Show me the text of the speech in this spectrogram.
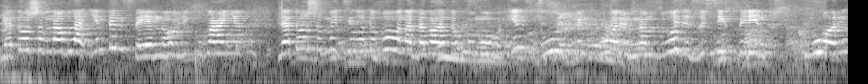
Для того, щоб вона була інтенсивного лікування, для того, щоб ми цілодобово надавали допомогу інсультним хворим, нам звозять з усіх сторін хворих.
